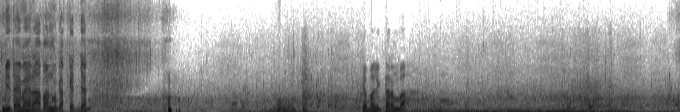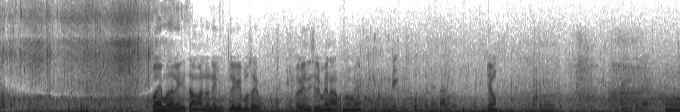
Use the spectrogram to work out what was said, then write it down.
Hindi tayo mahirapan mag-akit dyan. Kabaliktaran ba? Kuhain mo na lang isang ano nil, ilagay mo sa'yo. Para hindi sila mahirapan mamaya. Hindi, ko nung ganyan Yung, Anong... Ayun ko lang. oo.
